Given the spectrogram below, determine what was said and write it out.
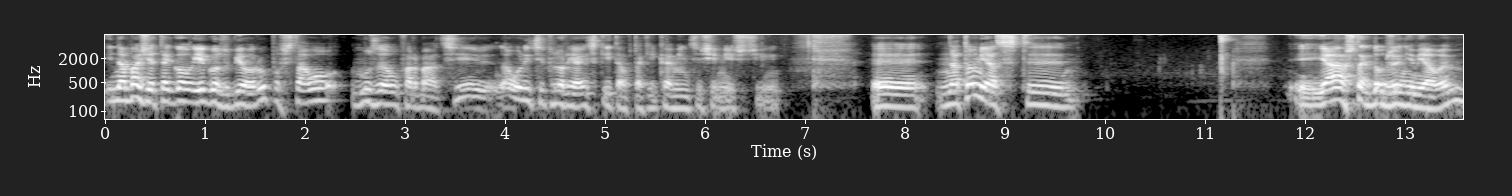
I na bazie tego jego zbioru powstało Muzeum Farmacji na ulicy Floriańskiej, tam w takiej kamienicy się mieści. Y, Natomiast y, ja aż tak dobrze nie miałem.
